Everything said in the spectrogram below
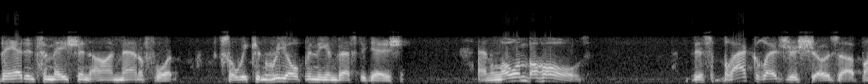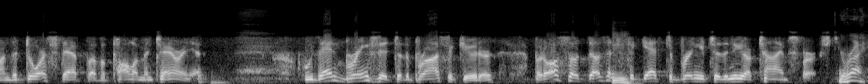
bad information on Manafort, so we can reopen the investigation." And lo and behold, this black ledger shows up on the doorstep of a parliamentarian who then brings it to the prosecutor, but also doesn't forget to bring it to the New York Times first. Right.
